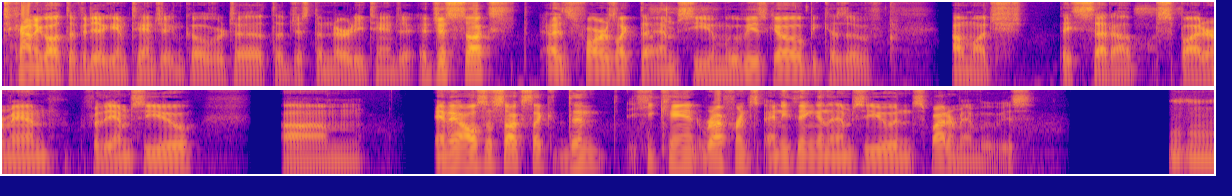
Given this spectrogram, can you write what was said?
to kind of go out the video game tangent and go over to the just the nerdy tangent. It just sucks as far as like the MCU movies go because of how much they set up Spider-Man for the MCU. Um, and it also sucks like then he can't reference anything in the MCU and Spider-Man movies. Hmm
